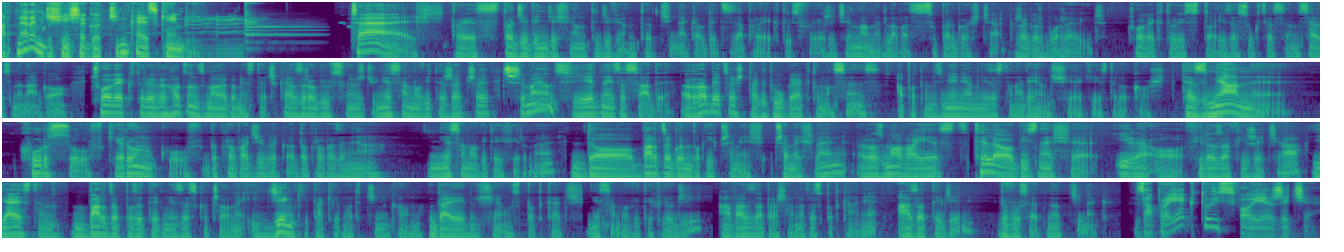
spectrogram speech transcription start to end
Partnerem dzisiejszego odcinka jest Cambly. Cześć! To jest 199 odcinek audycji Zaprojektuj swoje życie. Mamy dla Was super gościa, Grzegorz Błażewicz. Człowiek, który stoi za sukcesem Salesmanago. Człowiek, który wychodząc z małego miasteczka zrobił w swoim życiu niesamowite rzeczy, trzymając się jednej zasady. Robię coś tak długo, jak to ma sens, a potem zmieniam, nie zastanawiając się, jaki jest tego koszt. Te zmiany kursów, kierunków doprowadziły go do prowadzenia niesamowitej firmy, do bardzo głębokich przemyśleń. Rozmowa jest tyle o biznesie, ile o filozofii życia. Ja jestem bardzo pozytywnie zaskoczony i dzięki takim odcinkom udaje mi się spotkać niesamowitych ludzi, a Was zapraszam na to spotkanie, a za tydzień dwusetny odcinek. Zaprojektuj swoje życie.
